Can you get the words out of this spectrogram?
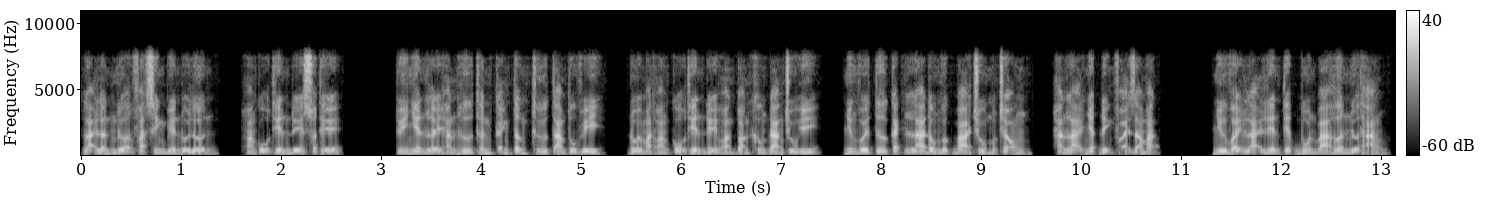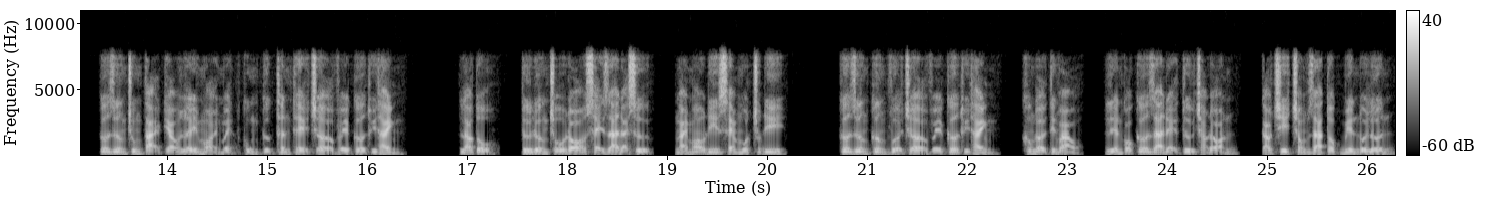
lại lần nữa phát sinh biến đổi lớn, hoang cổ thiên đế xuất thế. Tuy nhiên lấy hắn hư thần cảnh tầng thứ tám tu vi, đối mặt hoang cổ thiên đế hoàn toàn không đáng chú ý, nhưng với tư cách là đông vực bá chủ một trong, hắn lại nhất định phải ra mặt. Như vậy lại liên tiếp buôn ba hơn nửa tháng, cơ dương trung tại kéo lấy mọi mệnh cùng cực thân thể trở về cơ thủy thành. Lao tổ từ đường chỗ đó xảy ra đại sự, ngài mau đi xem một chút đi. Cơ dương cương vừa trở về cơ thủy thành, không đợi tiến vào, liền có cơ gia đệ tử chào đón, cáo chi trong gia tộc biến đổi lớn.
